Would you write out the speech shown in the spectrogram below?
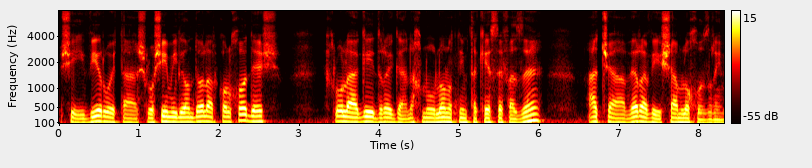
שהעבירו את ה-30 מיליון דולר כל חודש, יכלו להגיד, רגע, אנחנו לא נותנים את הכסף הזה עד שהאברה והישאם לא חוזרים.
